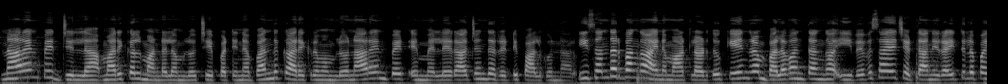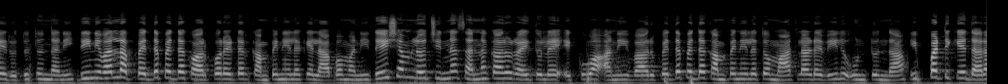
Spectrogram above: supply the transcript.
నారాయణపేట్ జిల్లా మరికల్ మండలంలో చేపట్టిన బంద్ కార్యక్రమంలో నారాయణపేట్ ఎమ్మెల్యే రాజేందర్ రెడ్డి పాల్గొన్నారు. ఈ సందర్భంగా ఆయన మాట్లాడుతూ కేంద్రం బలవంతంగా ఈ వ్యవసాయ చట్టాన్ని రైతులపై రుద్దుతుందని దీనివల్ల పెద్ద పెద్ద కార్పొరేటర్ కంపెనీలకే లాభమని దేశంలో చిన్న సన్నకారు రైతులే ఎక్కువ అని వారు పెద్ద పెద్ద కంపెనీలతో మాట్లాడే వీలు ఉంటుందా ఇప్పటికే ధర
